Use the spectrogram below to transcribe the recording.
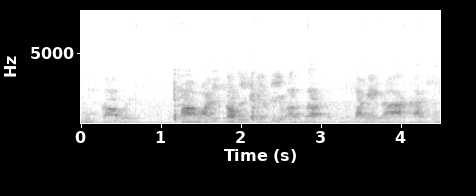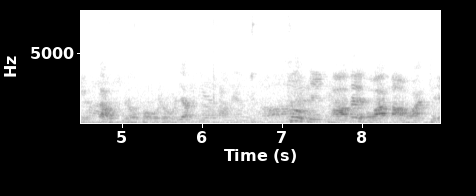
肤高的，麻烦你讲伊着你阿嫂，大家甲较先到小无路了。厝边头尾互我麻烦一下，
